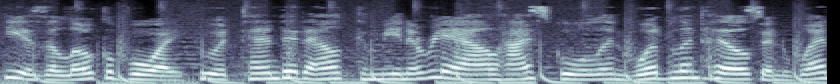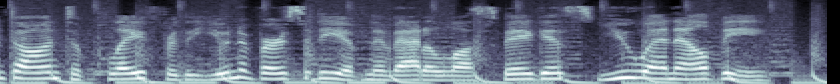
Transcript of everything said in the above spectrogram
He is a local boy, who attended El Camino Real High School in Woodland Hills and went on to play for the University of Nevada, Las Vegas, UNLV.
